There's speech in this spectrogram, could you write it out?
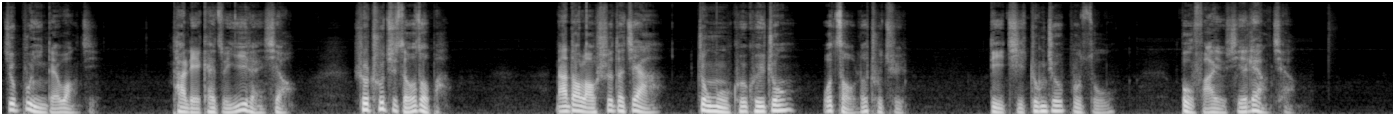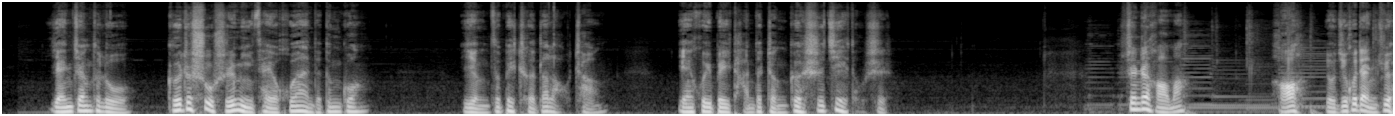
就不应该忘记。他咧开嘴依然笑，说出去走走吧。拿到老师的假，众目睽睽中，我走了出去，底气终究不足，步伐有些踉跄。沿江的路。隔着数十米才有昏暗的灯光，影子被扯得老长，烟灰被弹的整个世界都是。深圳好吗？好，有机会带你去。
